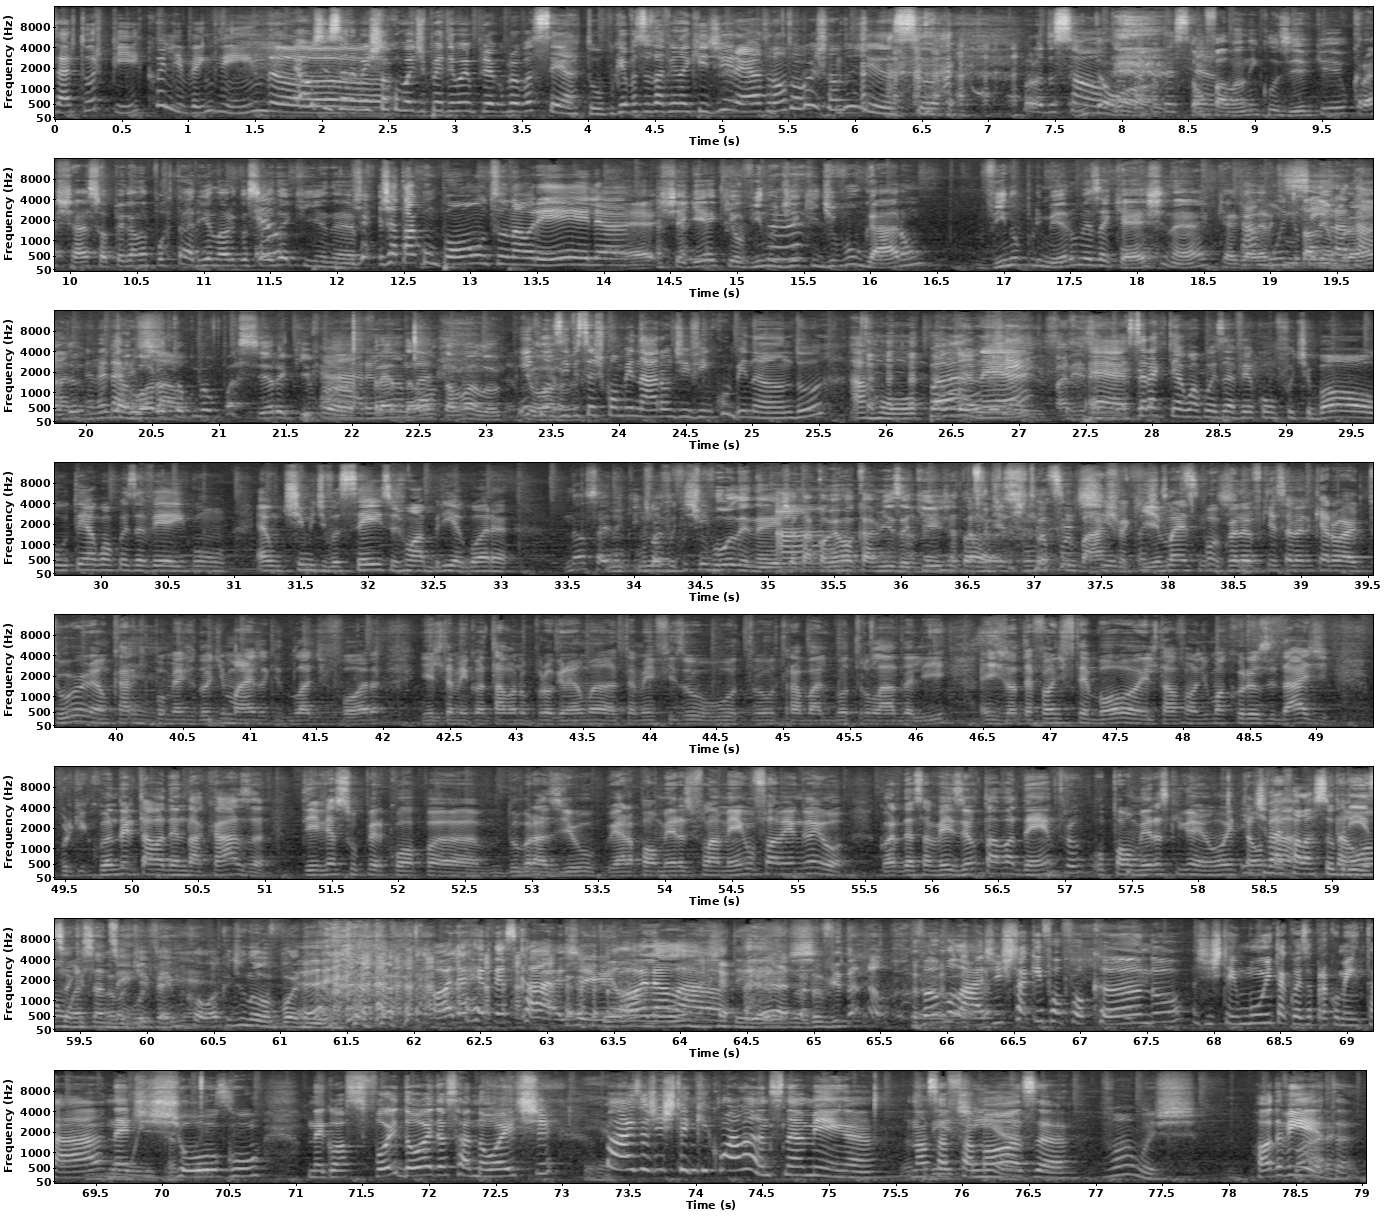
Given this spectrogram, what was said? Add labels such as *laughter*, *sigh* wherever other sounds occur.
Arthur Piccoli. Bem-vindo. Eu, sinceramente, tô com medo de perder meu emprego pra você, Arthur. Porque você tá vindo aqui direto, não tô gostando disso. *laughs* Produção, Então, o que tá estão falando, inclusive, que o crachá é só pegar na portaria na hora que eu sair daqui, né? Já, já tá com ponto na orelha. É, cheguei aqui, eu vi no dia que divulgaram, vi no primeiro Mesa Cash, né? Que a Tá galera que não tá lembrando. tratado, é e agora eu tô com meu parceiro aqui, pô. Fredão, tá maluco. Inclusive, vocês combinaram de vir combinando a roupa, *laughs* né? Parece É, será que tem alguma coisa a ver com futebol? Tem alguma coisa a ver aí com. É um time de vocês? Vocês vão abrir agora? Não, sai daqui, a um gente vai novo futebol, né? Já tá com a mesma camisa aqui, já tá... Estamos de sunga por baixo sentido, aqui, mas pô, quando eu fiquei sabendo que era o Arthur, é um cara que pô, me ajudou demais aqui do lado de fora. E ele também, quando tava no programa, também fiz o, o- o trabalho do outro lado ali. A gente tá até falando de futebol, ele tava falando de uma curiosidade, porque quando ele tava dentro da casa, teve a Supercopa do Brasil, era Palmeiras e Flamengo, o Flamengo ganhou. Agora dessa vez eu tava dentro, o Palmeiras que ganhou, então vai tá- falar sobre tá isso aqui também. Ano que vem me coloca de novo, Boninho. *laughs* Olha a repescagem. Pelo olha amor lá. de Deus. É, não duvida não. Vamos lá, a gente tá aqui fofocando, a gente tem muita coisa pra comentar, né? De Muita jogo. O negócio foi doido essa noite. É. Mas a gente tem que ir com ela antes, né, amiga? Nossa Nossa famosa. Vamos. Roda a vinheta.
